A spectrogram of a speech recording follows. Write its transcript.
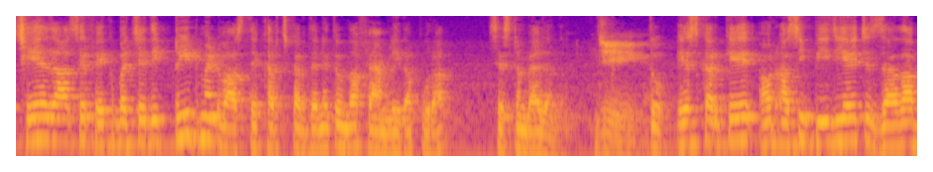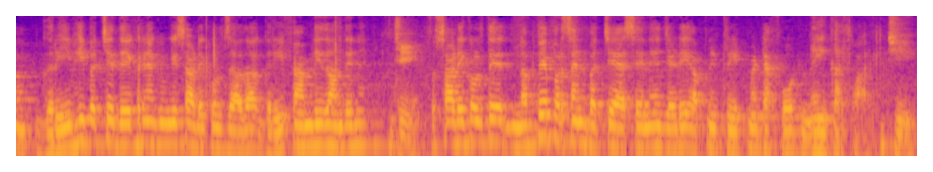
6000 ਸਿਰਫ ਇੱਕ ਬੱਚੇ ਦੀ ਟ੍ਰੀਟਮੈਂਟ ਵਾਸਤੇ ਖਰਚ ਕਰਦੇ ਨੇ ਤੇ ਉਹਦਾ ਫੈਮਿਲੀ ਦਾ ਪੂਰਾ ਸਿਸਟਮ ਬਹਿ ਜਾਂਦਾ। ਜੀ। ਤੋਂ ਇਸ ਕਰਕੇ ਔਰ ਅਸੀਂ ਪੀਜੀਆਈ ਚ ਜ਼ਿਆਦਾ ਗਰੀਬ ਹੀ ਬੱਚੇ ਦੇਖ ਰਹੇ ਹਾਂ ਕਿਉਂਕਿ ਸਾਡੇ ਕੋਲ ਜ਼ਿਆਦਾ ਗਰੀਬ ਫੈਮਲੀਆਂ ਆਉਂਦੇ ਨੇ। ਜੀ। ਤੋਂ ਸਾਡੇ ਕੋਲ ਤੇ 90% ਬੱਚੇ ਐਸੇ ਨੇ ਜਿਹੜੇ ਆਪਣੀ ਟ੍ਰੀਟਮੈਂਟ ਅਫੋਰਡ ਨਹੀਂ ਕਰ ਪਾ ਰਹੇ। ਜੀ।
